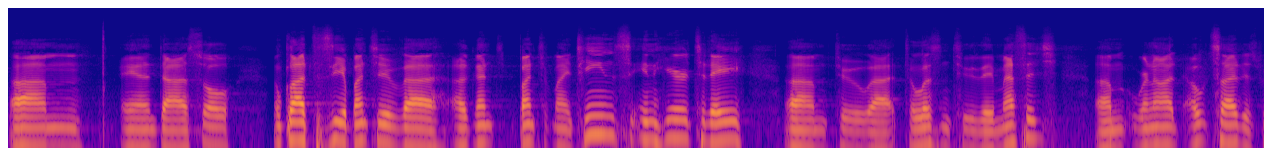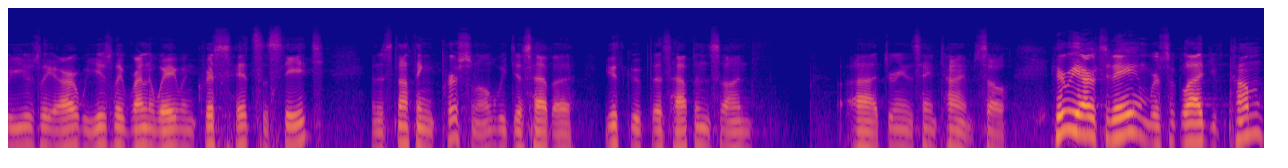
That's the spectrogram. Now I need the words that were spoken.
Um, and uh, so I'm glad to see a bunch of uh, a bunch of my teens in here today um, to uh, to listen to the message. Um, we're not outside as we usually are. We usually run away when Chris hits the stage and it's nothing personal. We just have a youth group that happens on uh, during the same time. So here we are today, and we're so glad you've come.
